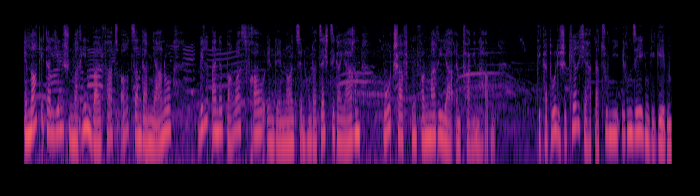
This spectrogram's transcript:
Im norditalienischen Marienwallfahrtsort San Damiano will eine Bauersfrau in den 1960er Jahren Botschaften von Maria empfangen haben. Die katholische Kirche hat dazu nie ihren Segen gegeben.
